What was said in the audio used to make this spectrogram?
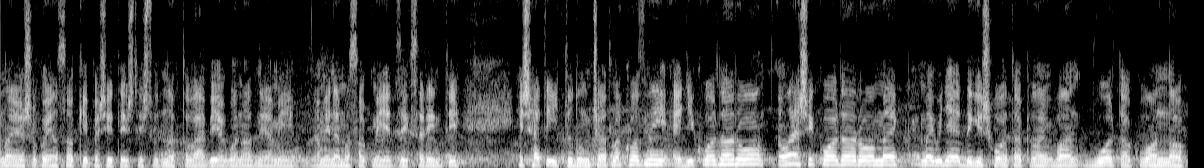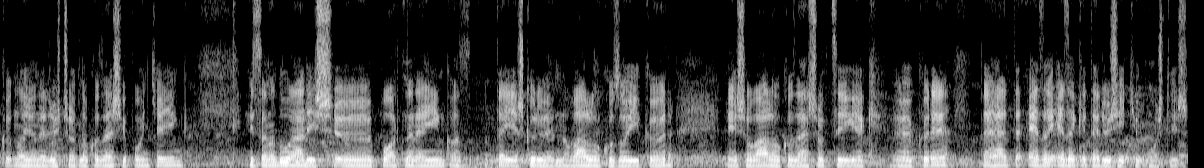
nagyon sok olyan szakképesítést is tudnak továbbiakban adni, ami, ami nem a szakmai jegyzék szerinti, és hát így tudunk csatlakozni egyik oldalról, a másik oldalról meg, meg ugye eddig is voltak, van, voltak, vannak nagyon erős csatlakozási pontjaink, hiszen a duális partnereink az teljes körülön a vállalkozói kör, és a vállalkozások, cégek köre, tehát ezeket erősítjük most is.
